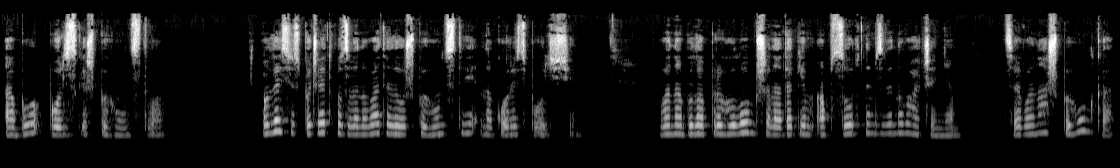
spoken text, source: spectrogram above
або польське шпигунство. Олесю спочатку звинуватили у шпигунстві на користь Польщі. Вона була приголомшена таким абсурдним звинуваченням. Це вона шпигунка.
